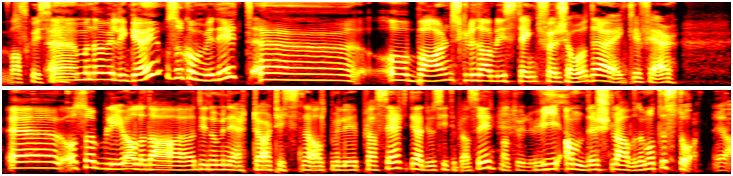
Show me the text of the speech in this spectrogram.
hva skal vi si? Uh, men det var veldig gøy, og så kom vi dit. Uh, og baren skulle da bli stengt før showet, det er jo egentlig fair. Eh, og så blir jo alle da de nominerte artistene alt mulig plassert. De hadde jo sitteplasser. Vi andre slavene måtte stå. ja.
